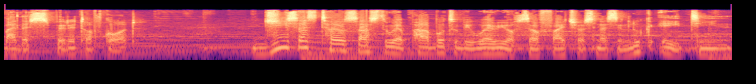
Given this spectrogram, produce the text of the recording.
by the Spirit of God. Jesus tells us through a parable to be wary of self-righteousness in Luke 18,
